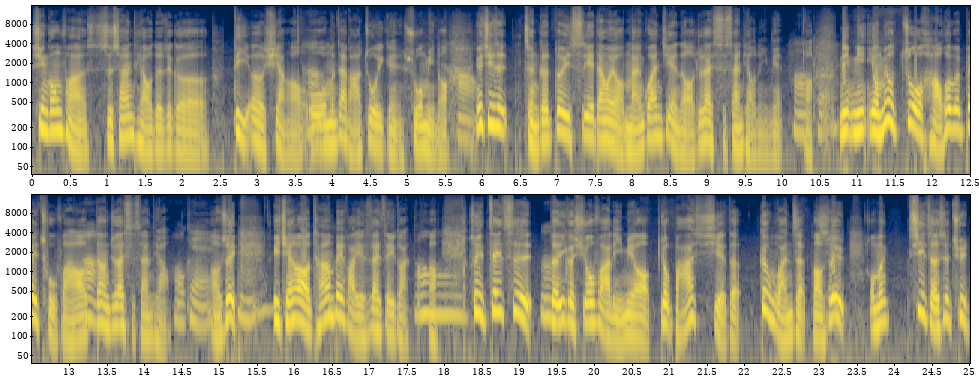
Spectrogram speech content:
性工法十三条的这个。第二项哦，我们再把它做一点说明哦。好，因为其实整个对事业单位哦，蛮关键的哦，就在十三条里面。哦，你你有没有做好，会不会被处罚哦？当然就在十三条。OK。哦，所以以前哦，常常被罚也是在这一段哦。所以这次的一个修法里面哦，就把它写的更完整哦。所以我们细则是去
